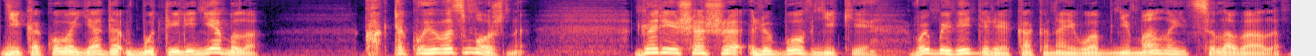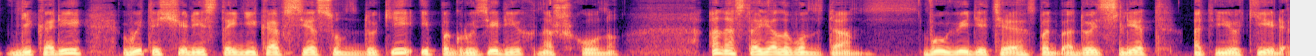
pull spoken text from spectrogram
Никакого яда в бутыли не было. Как такое возможно? Гарри и Шаша — любовники. Вы бы видели, как она его обнимала и целовала. Дикари вытащили из тайника все сундуки и погрузили их на шхуну. Она стояла вон там. Вы увидите под водой след от ее киля.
